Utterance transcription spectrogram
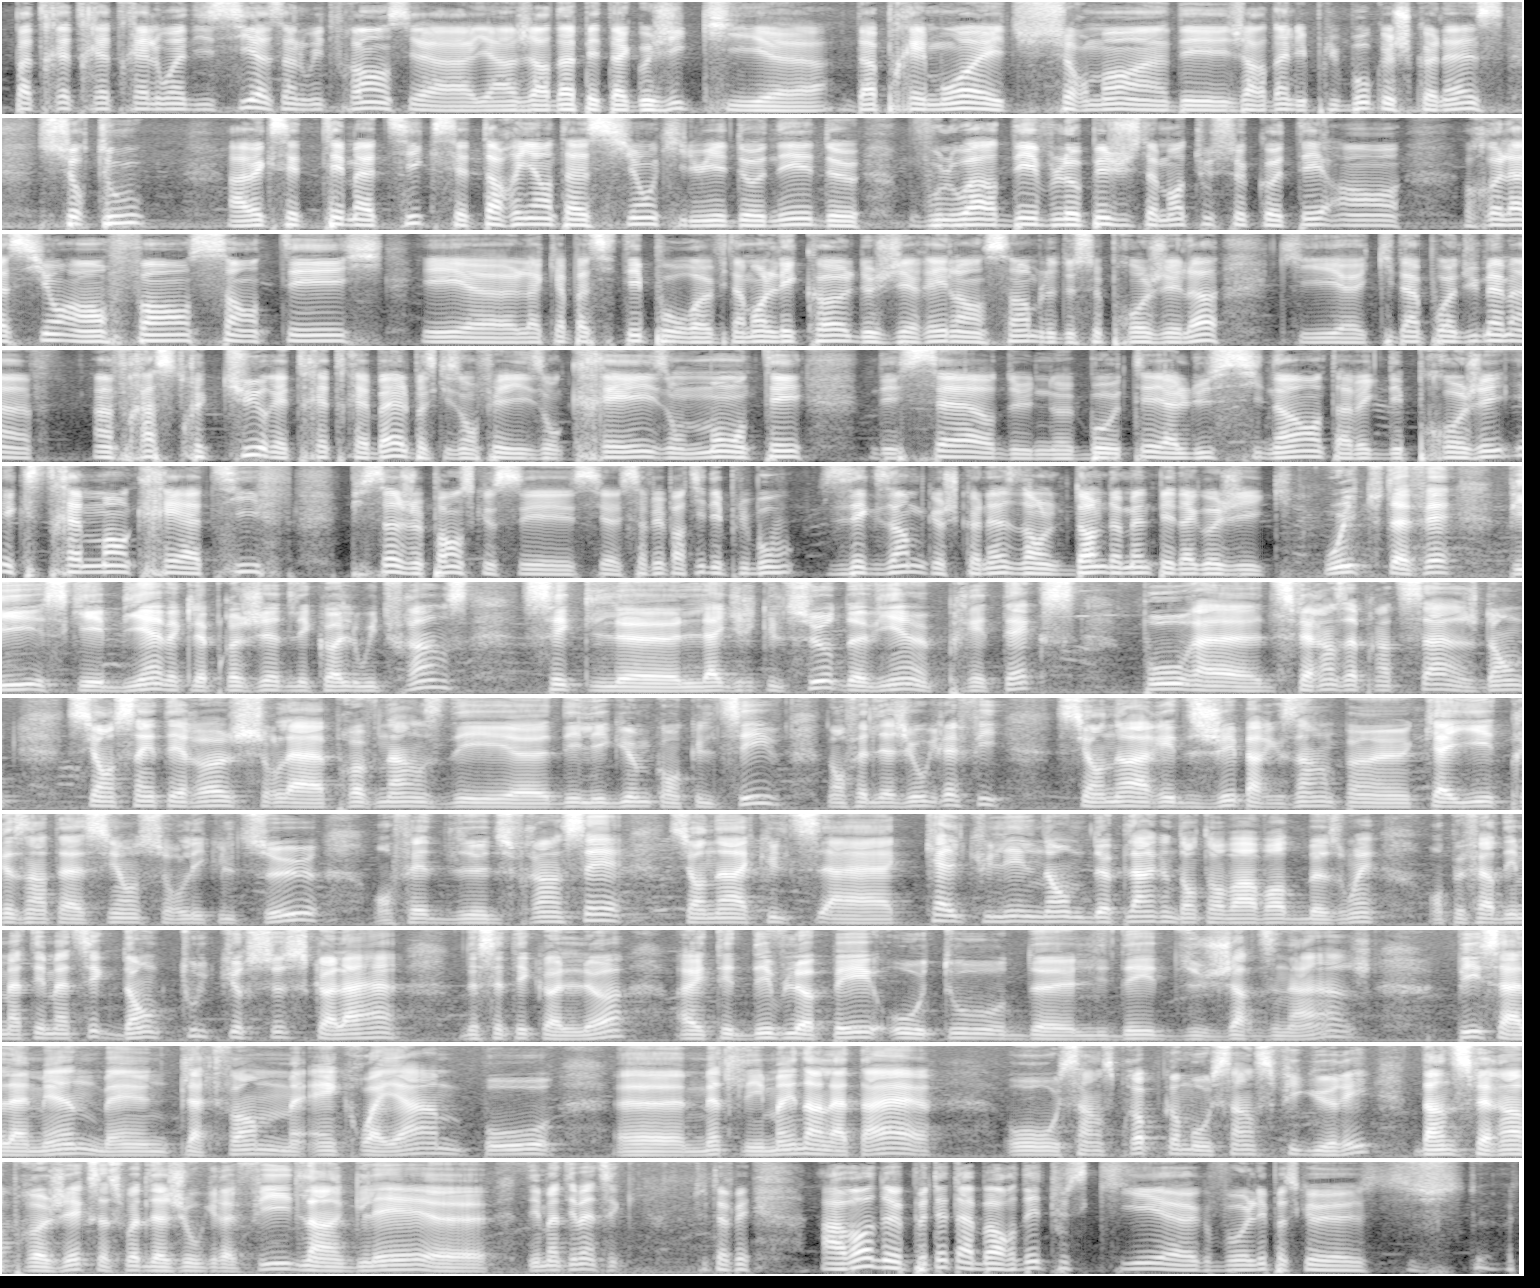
Pas très, très, très loin d'ici, à Saint-Louis-de-France, il y, a un jardin pédagogique qui, d'après moi, est sûrement un des jardins les plus beaux que je connaisse. Surtout avec cette thématique, cette orientation qui lui est donnée de vouloir développer justement tout ce côté en relation enfant, santé et euh, la capacité pour évidemment l'école de gérer l'ensemble de ce projet-là qui, euh, qui d'un point de vue même infrastructure est très très belle parce qu'ils ont fait, ils ont créé, ils ont monté des serres d'une beauté hallucinante avec des projets extrêmement créatifs. Puis ça, je pense que c'est, ça fait partie des plus beaux exemples que je connaisse dans dans le domaine pédagogique. Oui, tout à fait. Puis ce qui est bien avec le projet de l'école Louis de France, c'est que l'agriculture devient un prétexte pour euh, différents apprentissages. Donc, si on s'interroge sur la provenance des, euh, des légumes qu'on cultive, on fait de la géographie. Si on a à rédiger, par exemple, un cahier de présentation sur les cultures, on fait du français. Si on a à, calculer le nombre de plantes dont on va avoir besoin, on peut faire des mathématiques. Donc, tout le cursus scolaire de cette école-là a été développé autour de l'idée du jardinage. Puis ça l'amène ben, une plateforme incroyable pour euh, mettre les mains dans la terre au sens propre comme au sens figuré dans différents projets, que ce soit de la géographie, de l'anglais, euh, des mathématiques. Tout à fait. Avant de peut-être aborder tout ce qui est euh, volé, parce que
